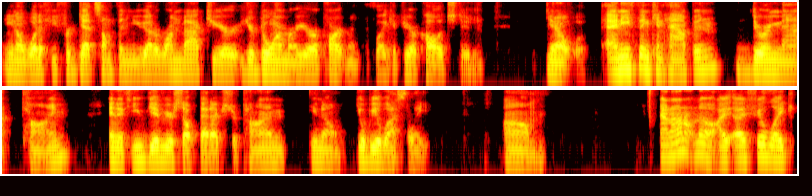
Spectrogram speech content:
You know, what if you forget something? You got to run back to your, your dorm or your apartment, like if you're a college student. You know, anything can happen during that time. And if you give yourself that extra time, you know, you'll be less late. Um, and I don't know. I, I feel like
